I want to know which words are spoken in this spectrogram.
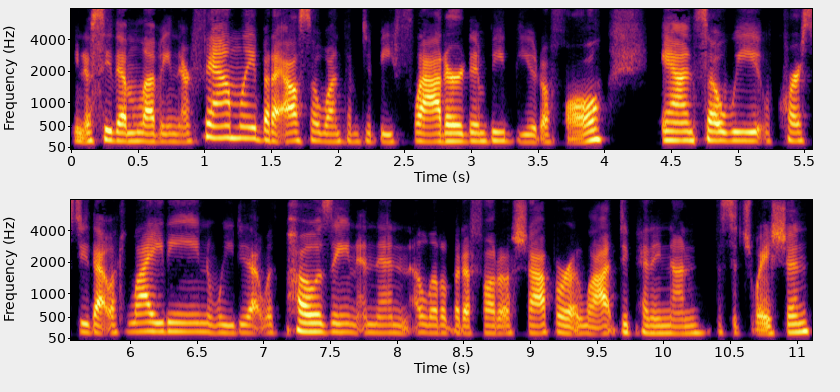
you know, see them loving their family, but I also want them to be flattered and be beautiful. And so we, of course, do that with lighting, we do that with posing, and then a little bit of Photoshop or a lot, depending on the situation.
